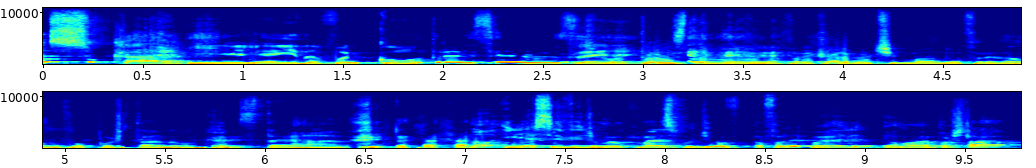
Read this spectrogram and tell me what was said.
isso, cara? E ele ainda foi contra esse uso, hein? Contou isso também. né? Eu falei, cara, meu time mandou. Eu falei, não, não vou postar não, cara, isso tá errado. Não, e esse vídeo meu que mais explodiu, eu falei com ele, eu não ia postar.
